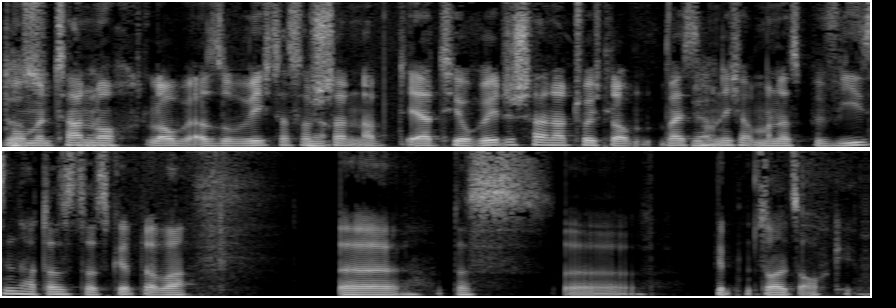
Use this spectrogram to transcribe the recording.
das- momentan ja. noch, glaube also wie ich das Ja. verstanden habe, eher theoretischer Natur. Ich glaube, weiß Ja. noch nicht, ob man das bewiesen hat, dass es das gibt, aber äh, das äh, soll es auch geben.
